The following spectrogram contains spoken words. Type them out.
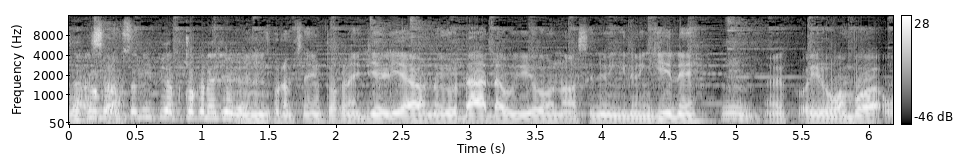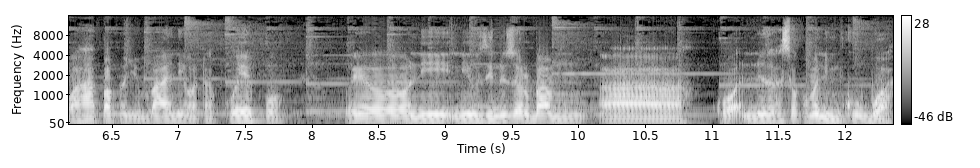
lakini kuna msanii pia kutoka Nigeria mm, kuna msanii kutoka Nigeria na huyo dada huyo na wasanii wengine wengine mm. Kwa hiyo ambao wa hapa hapa nyumbani watakuwepo. Kwa hiyo ni, ni uzinduzi wa albamu uh, kwa- naweza kusema kama ni mkubwa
